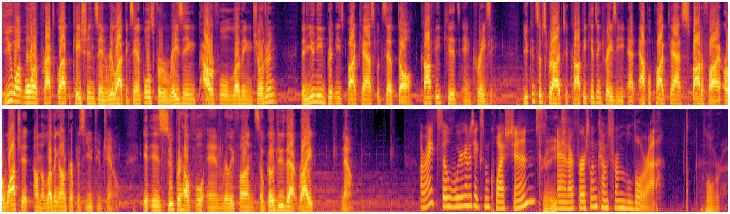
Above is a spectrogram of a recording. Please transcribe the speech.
Do you want more practical applications and real life examples for raising powerful, loving children? Then you need Brittany's podcast with Seth Dahl, Coffee, Kids, and Crazy. You can subscribe to Coffee, Kids, and Crazy at Apple Podcasts, Spotify, or watch it on the Loving on Purpose YouTube channel. It is super helpful and really fun, so go do that right now. All right. So we're going to take some questions. Great. And our first one comes from Laura. Laura.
